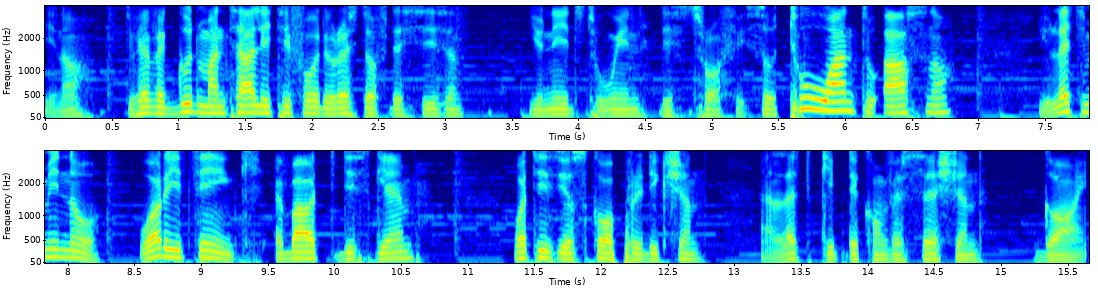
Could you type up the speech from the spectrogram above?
You know, to have a good mentality for the rest of the season, you need to win this trophy. So 2 1 to Arsenal. You let me know what do you think about this game? What is your score prediction? And let's keep the conversation going.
